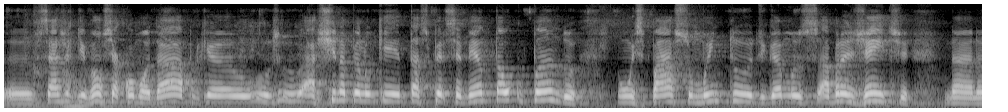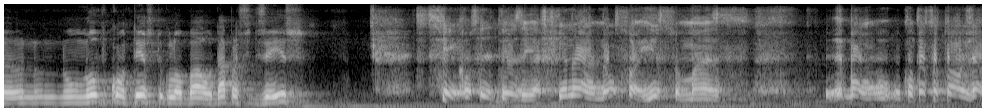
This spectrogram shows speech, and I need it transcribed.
Eh, você acha que vão se acomodar? Porque a China, pelo que está se percebendo, está ocupando um espaço muito, digamos, abrangente no, num novo contexto global. Dá para se dizer isso? Sim, com certeza. E a China, não só isso, mas. Eh, bom, o contexto atual já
